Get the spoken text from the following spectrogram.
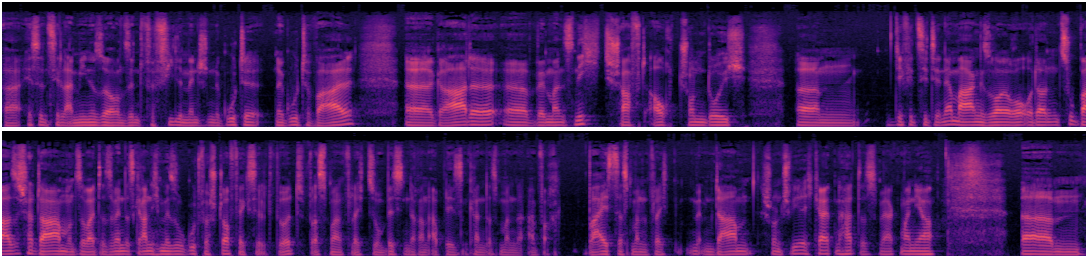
äh, essentielle Aminosäuren sind für viele Menschen eine gute, eine gute Wahl. Äh, gerade äh, wenn man es nicht schafft, auch schon durch ähm, Defizite in der Magensäure oder ein zu basischer Darm und so weiter. Also wenn das gar nicht mehr so gut verstoffwechselt wird, was man vielleicht so ein bisschen daran ablesen kann, dass man einfach weiß, dass man vielleicht mit dem Darm schon Schwierigkeiten hat, das merkt man ja. Ähm,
